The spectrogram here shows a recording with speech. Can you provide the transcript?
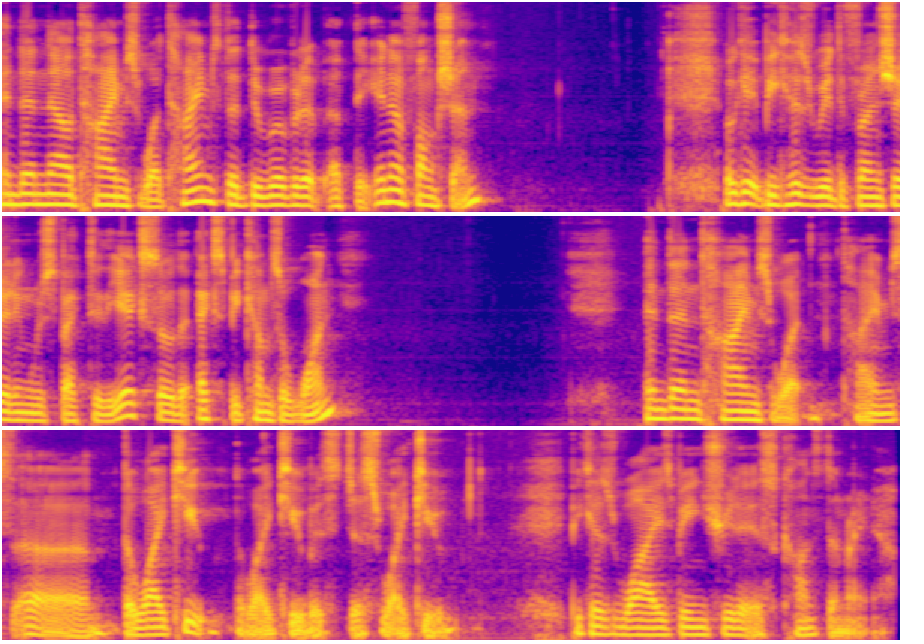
And then now times what? Times the derivative of the inner function. Okay, because we're differentiating respect to the x, so the x becomes a 1. And then times what? Times uh, the y cube. The y cube is just y cube. because y is being treated as constant right now.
